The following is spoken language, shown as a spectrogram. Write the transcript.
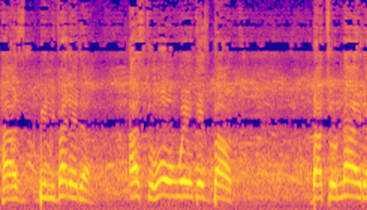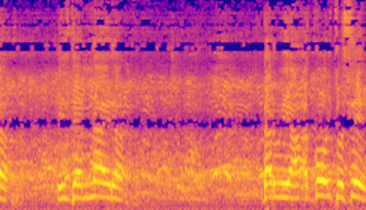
has been divided uh, as to who wins this bout. But tonight uh, is the night that we are going to see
